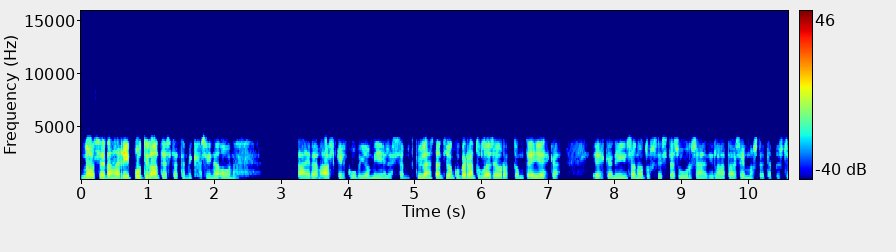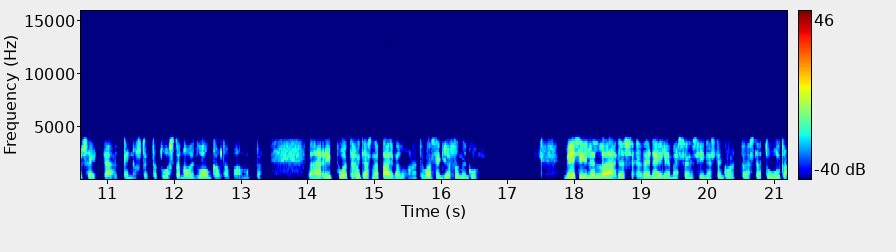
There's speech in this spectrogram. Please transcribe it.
No se vähän riippuu tilanteesta, että mikä siinä on päivän askelkuvio mielessä. Mutta kyllähän sitä nyt jonkun verran tulee seurattua, mutta ei ehkä, ehkä niin sanotusti sitä suursäätilaa tai semmoista, että pystyisi heittämään ennustetta tuosta noin lonkalta vaan, mutta vähän riippuu, että mitä siinä päivällä on. Että varsinkin jos on niin kuin vesille lähdössä ja veneilemässä, niin siinä sitten koittaa sitä tuulta,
